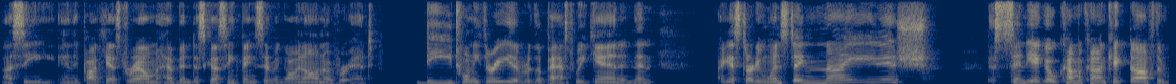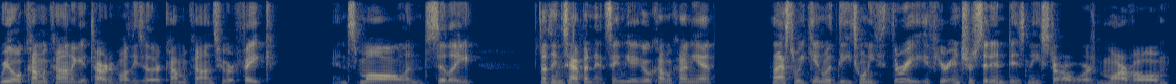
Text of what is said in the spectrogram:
I see in the podcast realm have been discussing things that have been going on over at D23 over the past weekend, and then I guess starting Wednesday night ish San Diego Comic Con kicked off. The real Comic Con. I get tired of all these other Comic Cons who are fake and small and silly. Nothing's happened at San Diego Comic Con yet. Last weekend with D23, if you're interested in Disney, Star Wars, Marvel,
